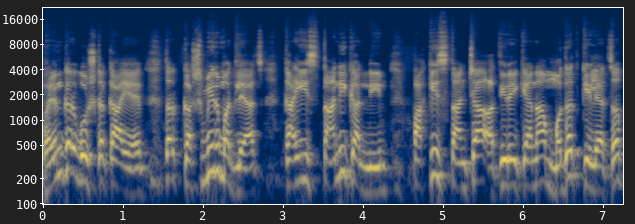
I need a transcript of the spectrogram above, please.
भयंकर गोष्ट काय आहे? तर काश्मीर मधल्याच काही स्थानिकांनी पाकिस्तानच्या अतिरेक्यांना मदत केल्याचं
